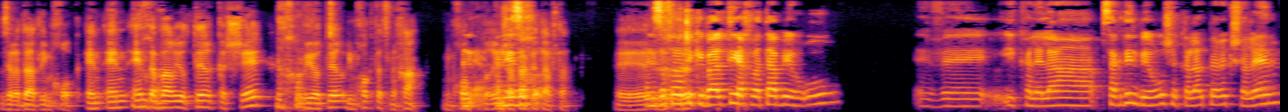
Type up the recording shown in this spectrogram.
זה לדעת למחוק. אין, אין, אין נכון. דבר יותר קשה נכון. ויותר למחוק את עצמך, למחוק אני, דברים אני שאתה זוכ... כתבת. אה, אני זוכרת זה... שקיבלתי החלטה בערעור, אה, והיא כללה פסק דין בערעור שכלל פרק שלם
